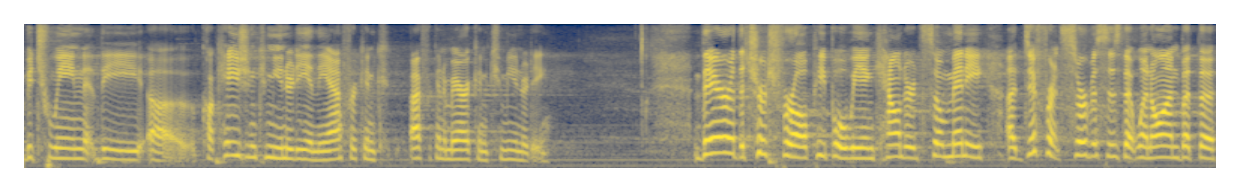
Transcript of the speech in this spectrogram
between the uh, Caucasian community and the African, African American community. There at the Church for All People, we encountered so many uh, different services that went on, but the,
